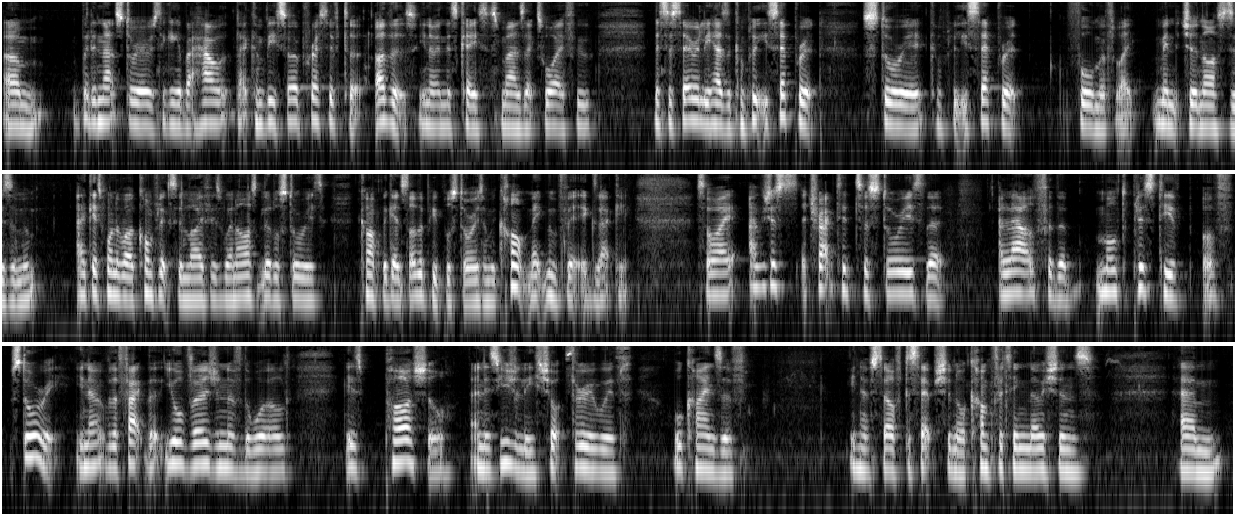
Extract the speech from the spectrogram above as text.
Um, but in that story, I was thinking about how that can be so oppressive to others. You know, in this case, this man's ex-wife who necessarily has a completely separate story, a completely separate form of like miniature narcissism I guess one of our conflicts in life is when our little stories come up against other people's stories and we can't make them fit exactly. So I, I was just attracted to stories that allowed for the multiplicity of, of story, you know, the fact that your version of the world is partial and is usually shot through with all kinds of, you know, self deception or comforting notions. Um,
